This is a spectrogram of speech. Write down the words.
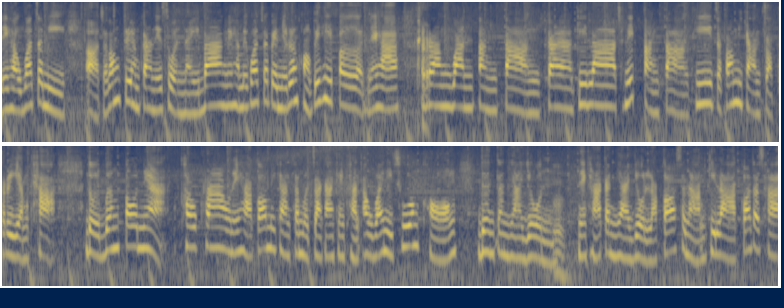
นะคะว่าจะมีจะต้องเตรียมการในส่วนไหนบ้างนะคะไม่ว่าจะเป็นในเรื่องของพิธีเปิดนะคะครับรางวัลต่างๆ การกีฬาชนิดต่างๆ ที่จะต้องมีการจัดเตรียมค่ะ โดยเบื้องต้นเนี่ยคร่าวๆนะคะก็มีการกำหนดจากการแข่งขันเอาไว้ในช่วงของเดือนกันยายนอืมนะคะกันยายนแล้วก็สนามกีฬาก็จะใช้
